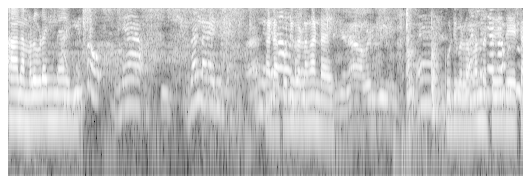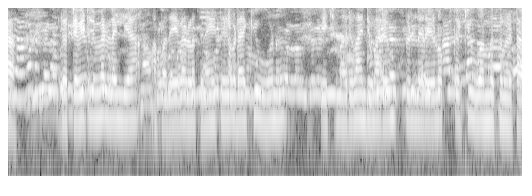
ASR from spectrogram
ആ നമ്മളിവിടെ ഇങ്ങനെ കണ്ടാ കുടിവെള്ളം കണ്ടായി. കുടിവെള്ളം വന്നിട്ട് ഇതേട്ടാ ഒരൊറ്റ വീട്ടിലും വെള്ളമില്ല. അപ്പോൾ അതേ വെള്ളത്തിനായിട്ട് ഇവിടെ ക്യൂ ചേച്ചിമാരും ആന്റിമാരും പിള്ളേരുകളൊക്കെ ക്യൂ വന്ന് നിൽക്കണം കേട്ടാ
